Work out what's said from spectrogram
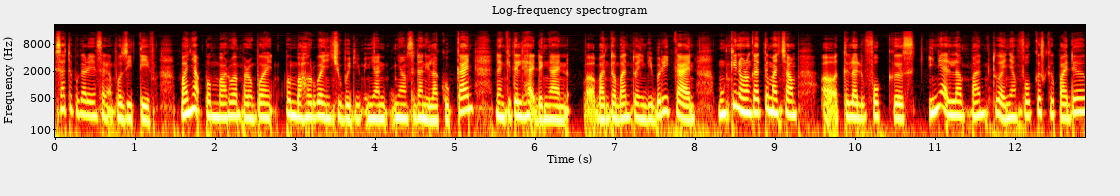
satu perkara yang sangat positif. Banyak pembaharuan-pembaharuan pembaharuan yang cuba di, yang yang sedang dilakukan dan kita lihat dengan uh, bantuan-bantuan yang diberikan. Mungkin orang kata macam uh, terlalu fokus. Ini adalah bantuan yang fokus kepada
